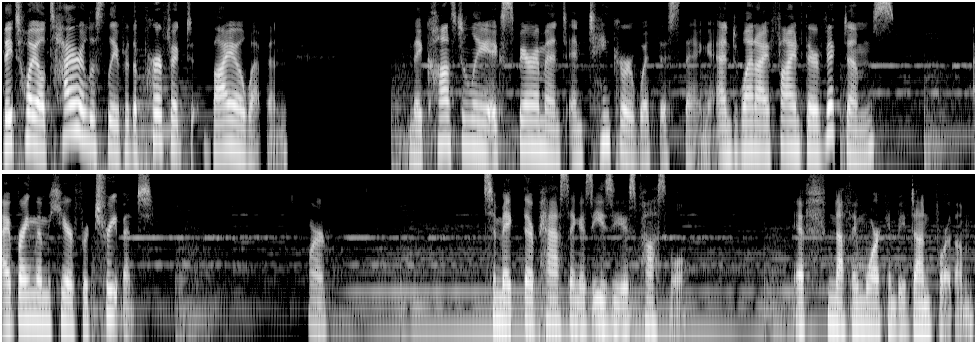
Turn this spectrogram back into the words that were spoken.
They toil tirelessly for the perfect bioweapon. They constantly experiment and tinker with this thing, and when I find their victims, I bring them here for treatment. Or to make their passing as easy as possible, if nothing more can be done for them.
